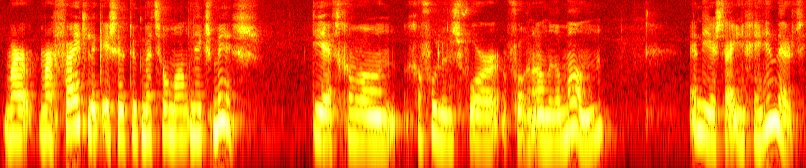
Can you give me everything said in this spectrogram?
Maar, maar feitelijk is er natuurlijk met zo'n man niks mis die heeft gewoon gevoelens voor, voor een andere man. En die is daarin gehinderd.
